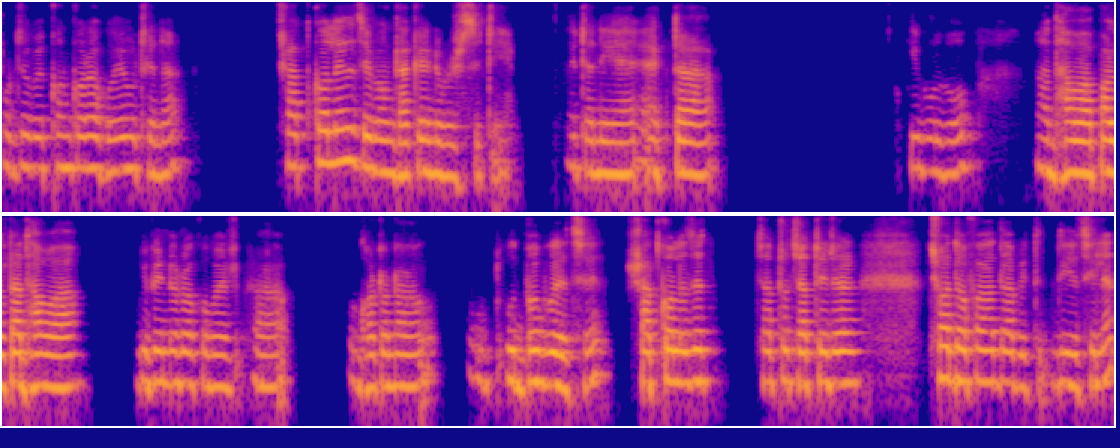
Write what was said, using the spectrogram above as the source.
পর্যবেক্ষণ করা হয়ে ওঠে না। সাত কলেজ এবং ঢাকা ইউনিভার্সিটি এটা নিয়ে একটা, কি বলব ধাওয়া, পাল্টা ধাওয়া, বিভিন্ন রকমের ঘটনা উদ্ভব হয়েছে। সাত কলেজের ছাত্রছাত্রীরা ছয় দফা দাবি দিয়েছিলেন।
